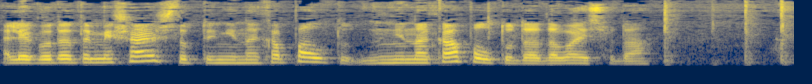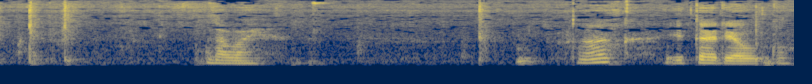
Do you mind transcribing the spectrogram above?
Олег, вот это мешает, чтобы ты не накопал, не накапал туда, давай сюда. Давай. Так, и тарелку.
